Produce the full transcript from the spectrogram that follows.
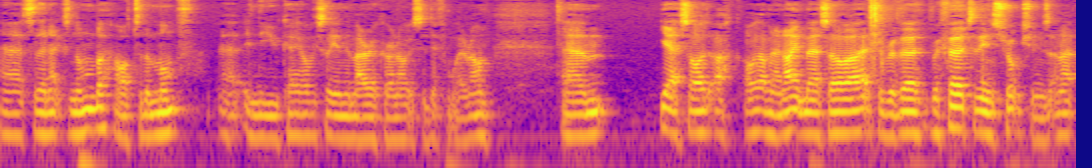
uh, to the next number or to the month uh, in the UK. Obviously, in America, I know it's a different way around. Um, yeah, so I, I, I, was having a nightmare. So I had to refer, refer to the instructions, and I,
